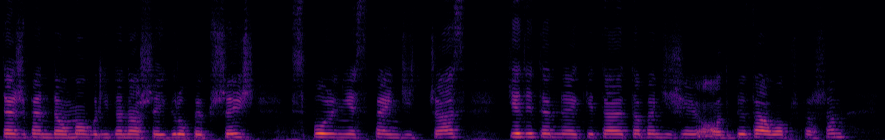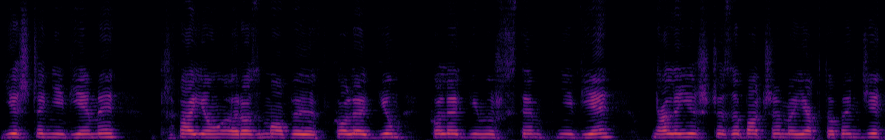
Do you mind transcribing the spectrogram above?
Też będą mogli do naszej grupy przyjść, wspólnie spędzić czas. Kiedy, ten, kiedy to, to będzie się odbywało, przepraszam, jeszcze nie wiemy. Trwają rozmowy w kolegium. Kolegium już wstępnie wie, ale jeszcze zobaczymy, jak to będzie.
